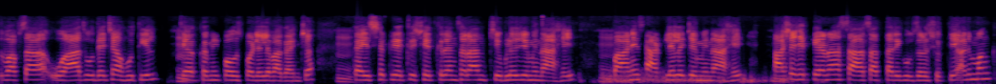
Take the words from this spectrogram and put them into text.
वापस- आज उद्याच्या होतील त्या कमी पाऊस पडलेल्या भागांच्या. काही शेतकऱ्यांचं रान चिबळे जमीन आहे. पाणी साठलेलं जमीन आहे. अशा शेतकऱ्यांना सहा सात तारीख उजळू शकते आणि मग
